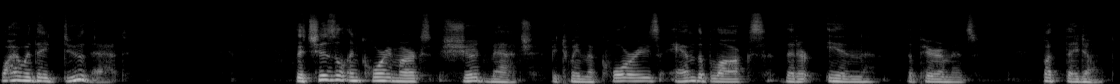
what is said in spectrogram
Why would they do that? The chisel and quarry marks should match between the quarries and the blocks that are in the pyramids, but they don't.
